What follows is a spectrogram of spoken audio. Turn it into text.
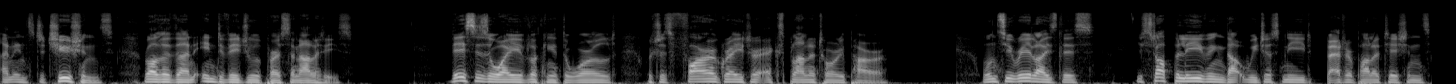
and institutions rather than individual personalities. This is a way of looking at the world which has far greater explanatory power. Once you realise this, you stop believing that we just need better politicians,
